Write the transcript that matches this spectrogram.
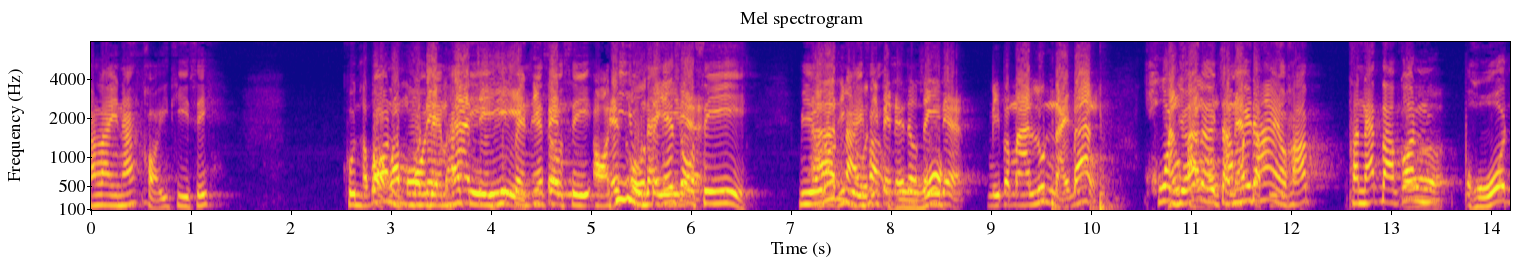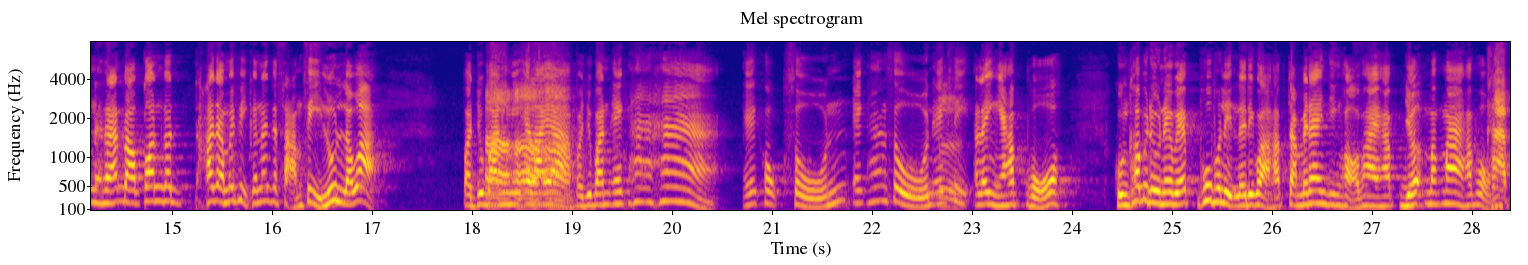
อะไรนะ ขออีกทีสิ คุณเขาบอกต้นว่าโมเด็ม modem 5G ที่เป็นที่เป็น SOC อ๋อที่อยู่ใน SOC เนี่ย SOC มีอ่ารุ่นที่ไหนอยู่ฝั่ที่งเป็นโอ้โห SOC เนี่ยมีประมาณรุ่นไหนบ้างโคตรเยอะเลยทั้งฝั่งของจำไม่ได้ Snap หรอกครับ Snapdragon เออโอ้โห Snapdragon ก็ถ้าจำไม่ผิดก็น่าจะสามสี่รุ่นแล้วว่าปัจจุบันเออมีอะไรอะเออปัจจุบัน X55 X60 X50 X4 อะไรอย่างเงี้ยครับโห คุณเข้าไปดูในเว็บผู้ผลิตเลยดีกว่าครับจำไม่ได้จริงๆขออภัยครับ เยอะมากๆครับผมครับ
